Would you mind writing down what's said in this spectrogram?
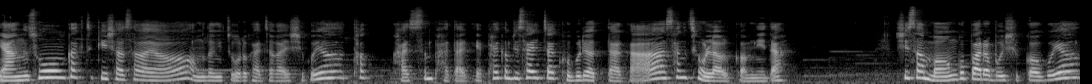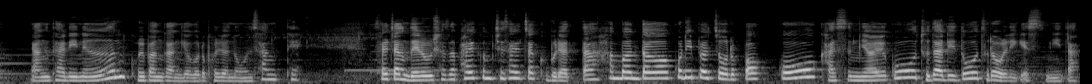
양손 깍지 끼셔서요. 엉덩이 쪽으로 가져가시고요. 턱 가슴 바닥에 팔꿈치 살짝 구부렸다가 상체 올라올 겁니다. 시선 먼 곳 바라보실 거고요. 양다리는 골반 간격으로 벌려놓은 상태. 살짝 내려오셔서 팔꿈치 살짝 구부렸다. 한 번 더 꼬리뼈 쪽으로 뻗고 가슴 열고 두 다리도 들어 올리겠습니다.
